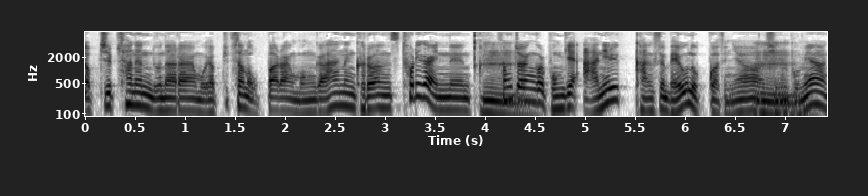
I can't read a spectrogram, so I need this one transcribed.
옆집 사는 누나랑 뭐 옆집 사는 오빠랑 뭔가 하는 그런 스토리가 있는 음. 성적인 걸 본 게 아닐 가능성이 매우 높거든요. 음. 지금 보면.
